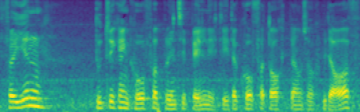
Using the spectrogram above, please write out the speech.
Verirren tut sich ein Koffer prinzipiell nicht. Jeder Koffer taucht bei uns auch wieder auf.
